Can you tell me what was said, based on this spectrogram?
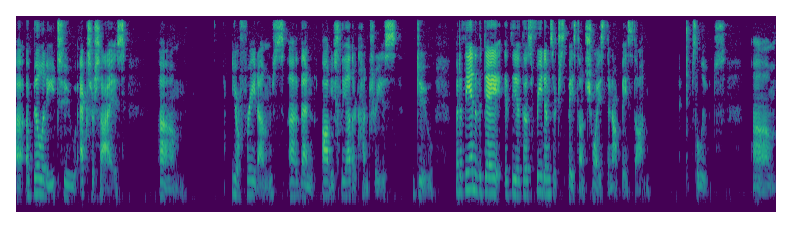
uh, ability to exercise um, your freedoms uh, than obviously other countries do. But at the end of the day, the, those freedoms are just based on choice. They're not based on absolutes. Um,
